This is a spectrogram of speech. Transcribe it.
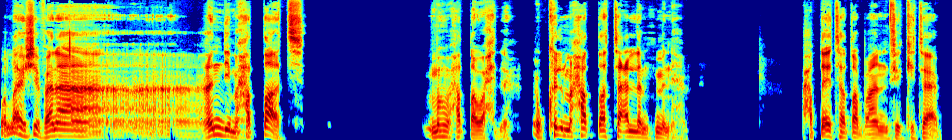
والله شوف أنا عندي محطات ما هو محطة واحدة وكل محطة تعلمت منها. وحطيتها طبعا في كتاب.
